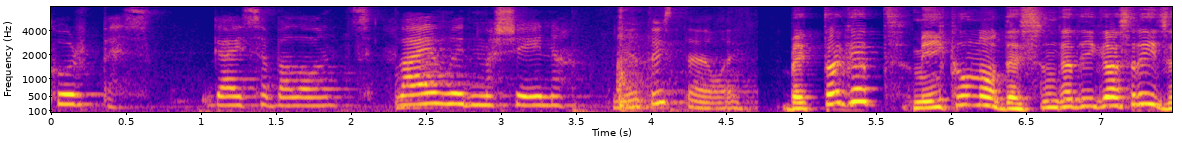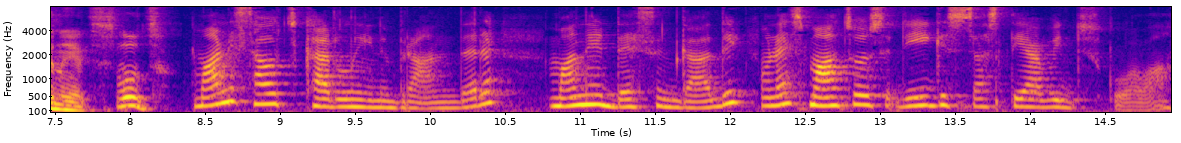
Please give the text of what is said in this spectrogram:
kurpes, gaisa balons vai lidmašīna. Iet iztēlē. Bet tagad Mīkla no desmitgadīgās rīznieces, lūdzu. Mani sauc Karolīna Brandere, man ir desmit gadi, un es mācos Rīgas 6. vidusskolā.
